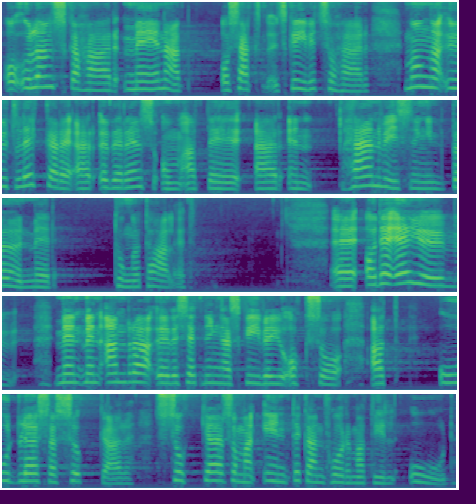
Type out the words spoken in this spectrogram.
Och Ulanska har menat och sagt, skrivit så här. Många utläckare är överens om att det är en hänvisning i bön med tungotalet. Eh, och det är ju, men, men andra översättningar skriver ju också att ordlösa suckar, suckar som man inte kan forma till ord.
